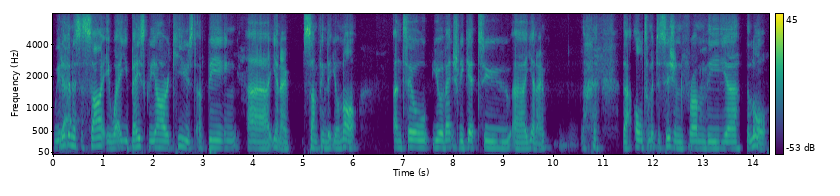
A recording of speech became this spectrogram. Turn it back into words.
We live in a society where you basically are accused of being, uh, you know, something that you're not until you eventually get to, uh, you know, that ultimate decision from the uh, the law.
